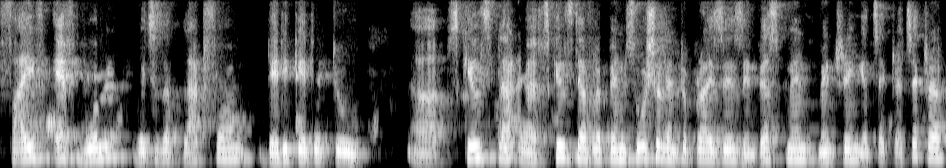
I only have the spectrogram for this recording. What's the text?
5F World, which is a platform dedicated to uh, skills, uh, skills development, social enterprises, investment, mentoring, etc., etc.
